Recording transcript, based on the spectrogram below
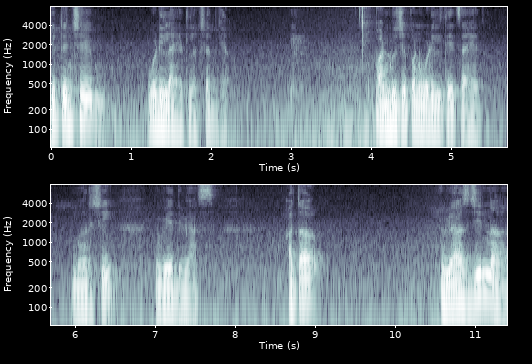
ते त्यांचे वडील आहेत लक्षात घ्या. पांडूचे पण वडील तेच आहेत महर्षी वेदव्यास. आता व्यासजींना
